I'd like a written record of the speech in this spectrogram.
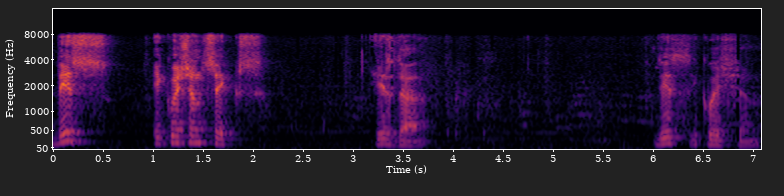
This equation 6 is the this equation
